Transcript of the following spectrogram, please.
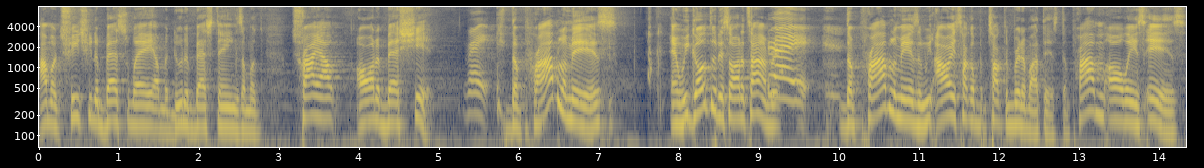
I'm gonna treat you the best way. I'm gonna do the best things. I'm gonna try out all the best shit. right. The problem is, and we go through this all the time. Britt, right. the problem is, and we always talk talk to Brit about this. The problem always is,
